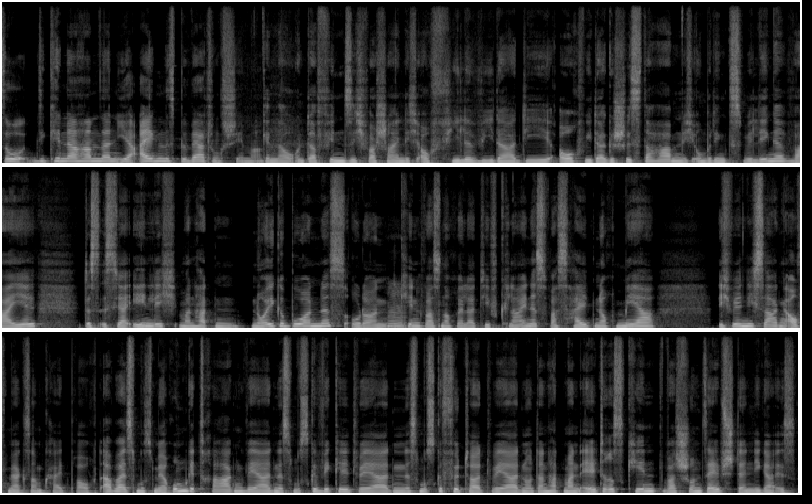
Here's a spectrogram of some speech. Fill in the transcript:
So, die Kinder haben dann ihr eigenes Bewertungsschema. Genau, und da finden sich wahrscheinlich auch viele wieder, die auch wieder Geschwister haben, nicht unbedingt Zwillinge, weil das ist ja ähnlich, man hat ein Neugeborenes oder ein hm. Kind, was noch relativ klein ist, was halt noch mehr ich will nicht sagen Aufmerksamkeit braucht, aber es muss mehr rumgetragen werden, es muss gewickelt werden, es muss gefüttert werden und dann hat man ein älteres Kind, was schon selbstständiger ist.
